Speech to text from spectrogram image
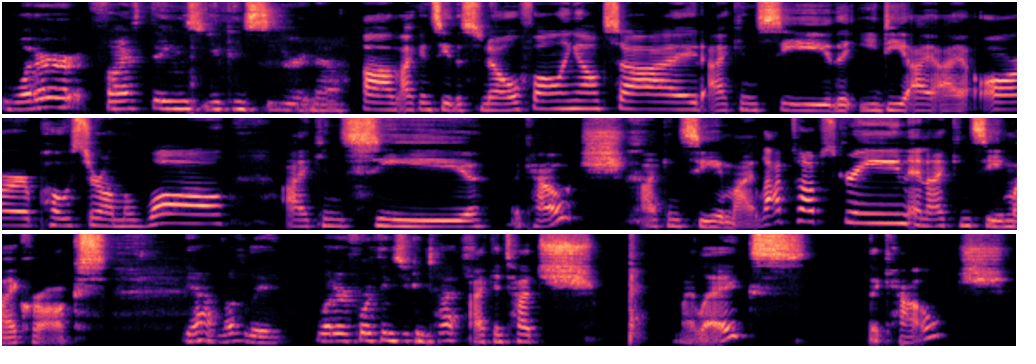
What are five things you can see right now? Um, I can see the snow falling outside. I can see the EDIIR poster on the wall. I can see the couch. I can see my laptop screen, and I can see my Crocs. Yeah, lovely. What are four things you can touch? I can touch my legs, the couch,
